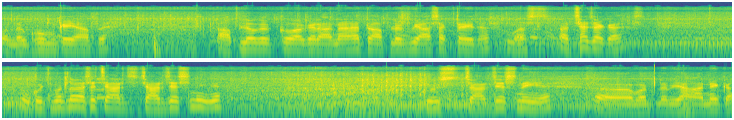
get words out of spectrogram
मतलब घूम के यहाँ पे। तो आप लोग को अगर आना है तो आप लोग भी आ सकते हैं इधर। मस्त अच्छा जगह है। कुछ मतलब ऐसे चार्ज चार्जेस नहीं है। कुछ चार्जेस नहीं है आ, मतलब यहाँ आने का।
